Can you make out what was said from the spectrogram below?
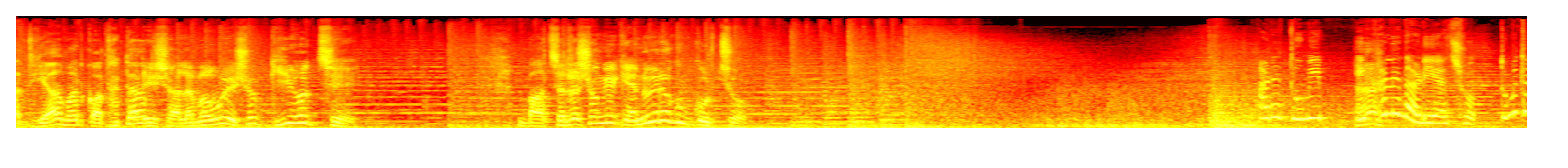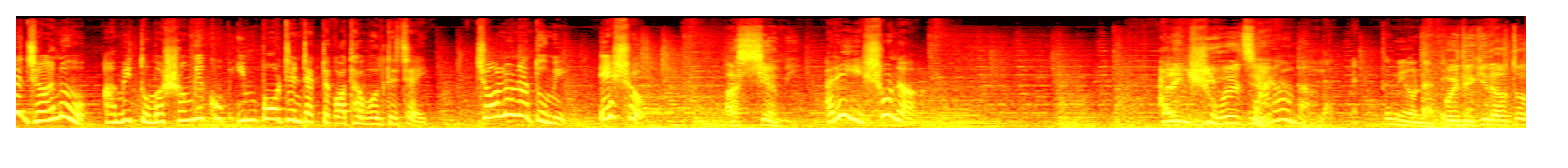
আদিয়া আমার কথাটা আরে শালাবাবু এসব কি হচ্ছে? বাচ্চাটার সঙ্গে কেন এরকম করছ? এখানে দাঁড়িয়ে আছো। তুমি তো জানো আমি তোমার সঙ্গে খুব ইম্পর্ট্যান্ট একটা কথা বলতে চাই। চলো না তুমি এসো। আসছি আমি। আরে এসো না। আরে কি হয়েছে? দাঁড়াও না। তুমি ওনাদের ওই দেখি দাও তো।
